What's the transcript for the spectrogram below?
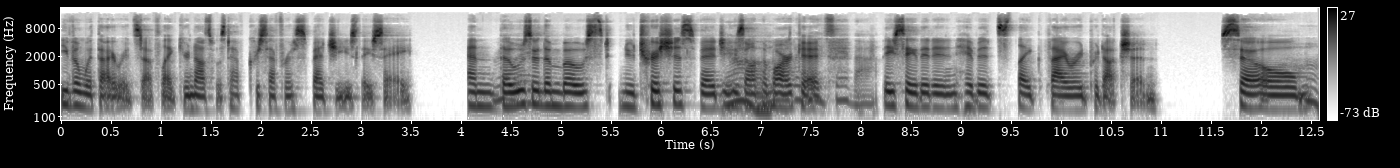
Even with thyroid stuff, like you're not supposed to have cruciferous veggies, they say. And those are the most nutritious veggies on the Yeah. Why did they market. say that? They say that it inhibits like thyroid production. So Huh.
